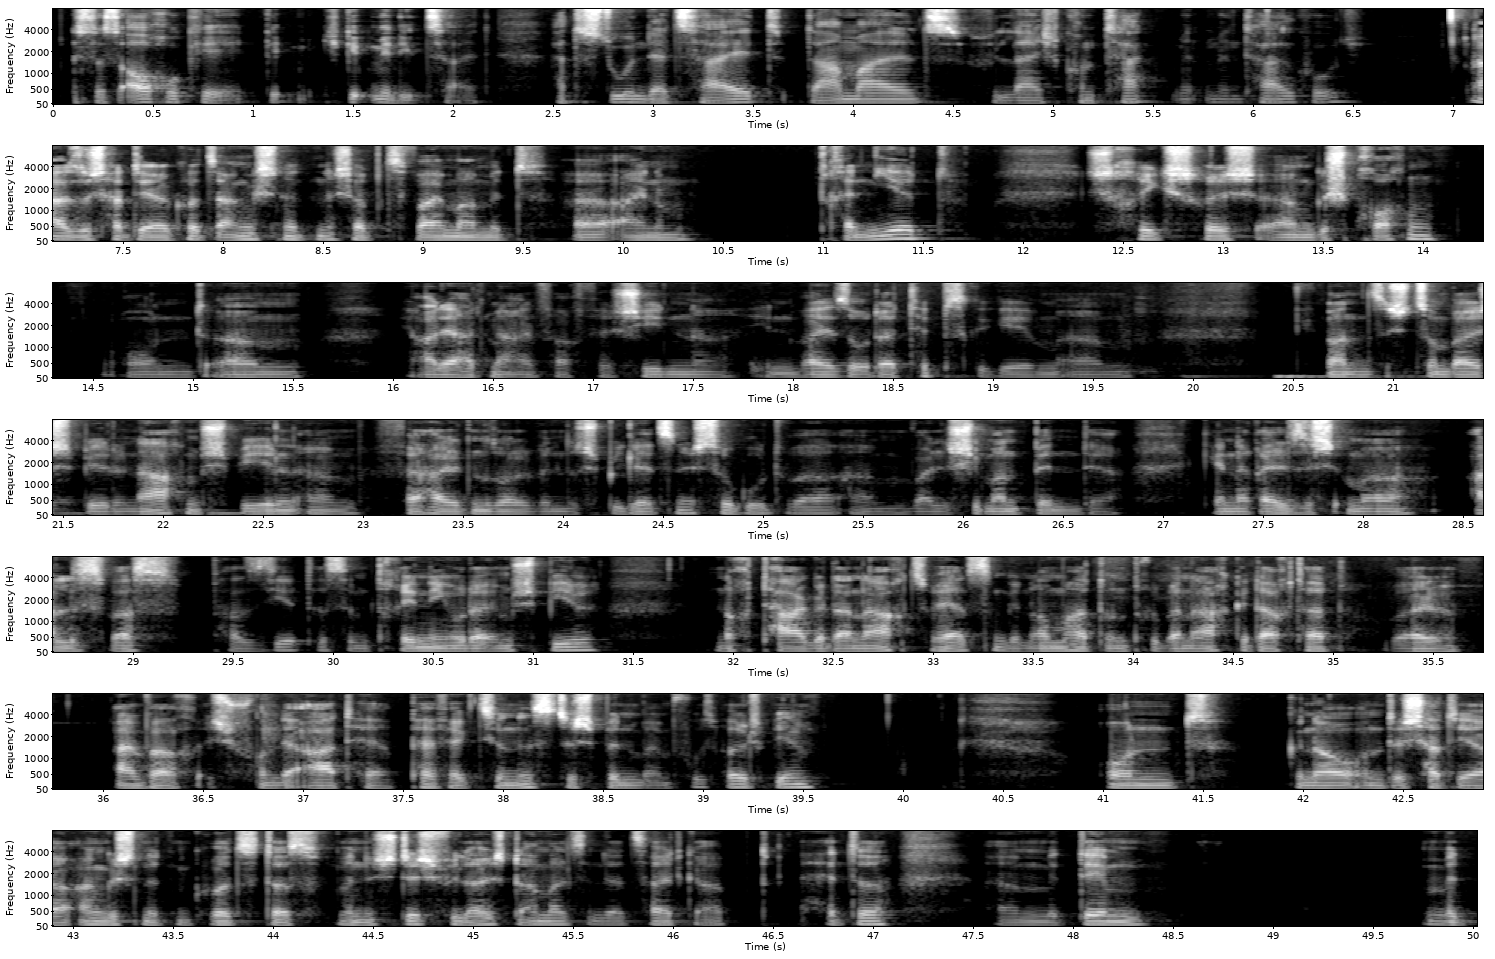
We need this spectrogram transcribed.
ist das auch okay. Ich gebe mir die Zeit. Hattest du in der Zeit damals vielleicht Kontakt mit Mentalcoach? Also ich hatte ja kurz angeschnitten, ich habe zweimal mit äh, einem trainiert, schräg, ähm, gesprochen und ähm, ja, der hat mir einfach verschiedene Hinweise oder Tipps gegeben, ähm, wie man sich zum Beispiel nach dem Spiel ähm, verhalten soll, wenn das Spiel jetzt nicht so gut war, ähm, weil ich jemand bin, der generell sich immer alles, was passiert ist im Training oder im Spiel, noch Tage danach zu Herzen genommen hat und drüber nachgedacht hat, weil einfach ich von der Art her perfektionistisch bin beim Fußballspielen. Und genau, und ich hatte ja angeschnitten kurz, dass wenn ich dich vielleicht damals in der Zeit gehabt hätte, äh, mit dem, mit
